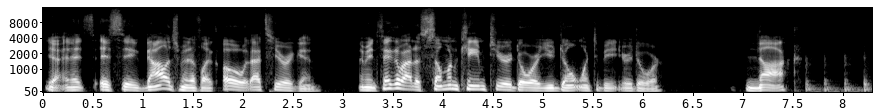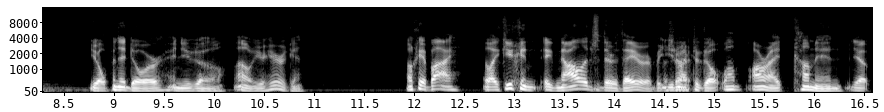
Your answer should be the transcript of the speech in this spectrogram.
Yeah, and it's it's the acknowledgement of like, oh, that's here again. I mean, think about if someone came to your door, you don't want to be at your door. Knock, you open the door and you go, oh, you're here again. Okay, bye. Like you can acknowledge they're there, but you don't right. have to go. Well, all right, come in. Yep.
